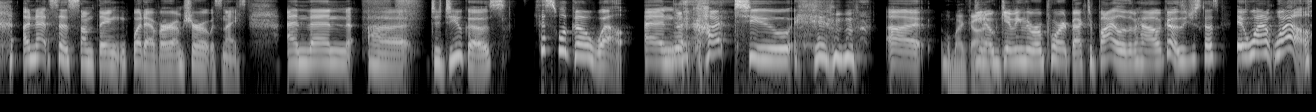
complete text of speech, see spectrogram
Annette says something, whatever, I'm sure it was nice. And then uh Dedue goes, this will go well. And cut to him uh Oh my god. you know, giving the report back to Byleth of how it goes. He just goes, it went well.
